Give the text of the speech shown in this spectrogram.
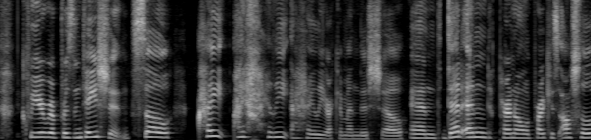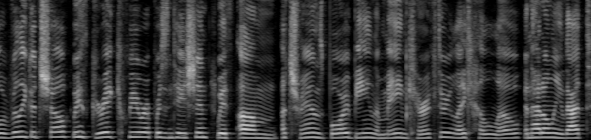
Queer representation. So I I highly I highly recommend this show. And Dead End Paranormal Park is also a really good show with great queer representation with um a trans boy being the main character like hello. And not only that,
